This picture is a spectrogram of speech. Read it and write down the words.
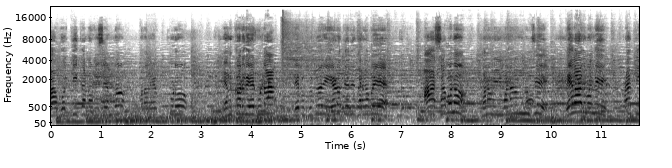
ఆ వర్గీకరణ విషయంలో మనం ఎప్పుడూ వెనుకడుగు వేయకుండా రేపు ఫిబ్రవరి ఏడో తేదీ జరగబోయే ఆ సభను మనం ఈ మండలం నుంచి వేలాది మంది ప్రతి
